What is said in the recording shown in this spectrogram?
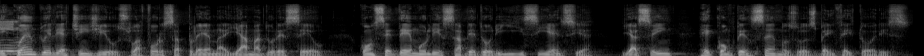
E quando ele atingiu sua força plena e amadureceu, concedemos-lhe sabedoria e ciência, e assim recompensamos os benfeitores.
